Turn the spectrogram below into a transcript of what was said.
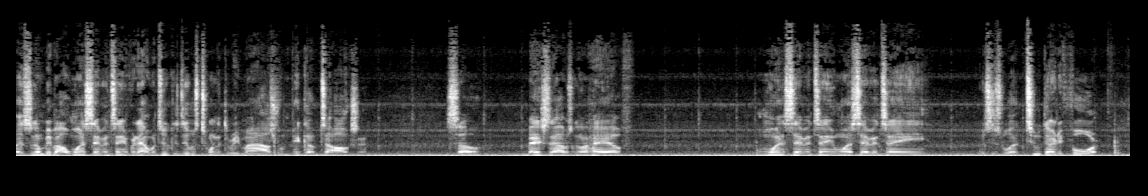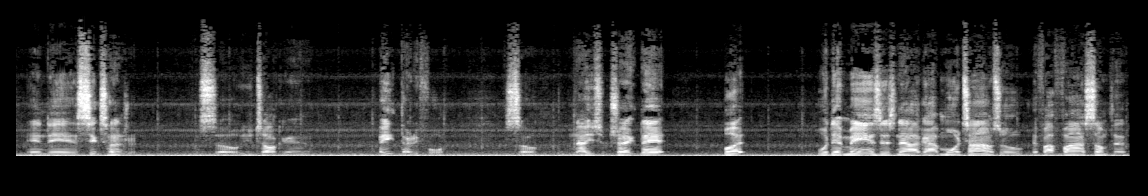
It's going to be about 117 for that one too, because it was 23 miles from pickup to auction. So basically, I was going to have 117, 117, which is what 234, and then 600. So you're talking 834. So now you subtract that, but what that means is now I got more time. So if I find something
